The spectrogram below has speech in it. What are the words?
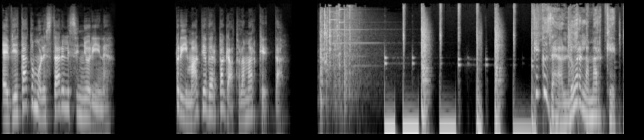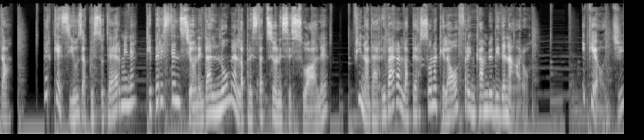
è vietato molestare le signorine, prima di aver pagato la marchetta. Cos'è allora la marchetta? Perché si usa questo termine che per estensione dà il nome alla prestazione sessuale fino ad arrivare alla persona che la offre in cambio di denaro e che oggi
